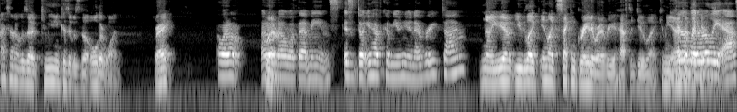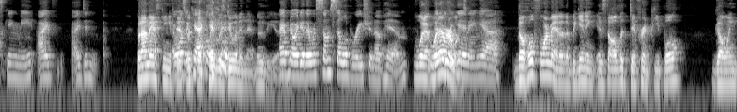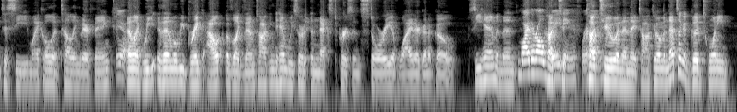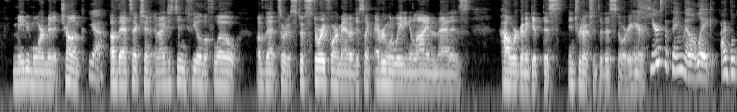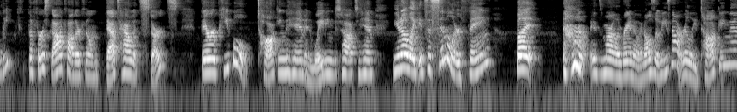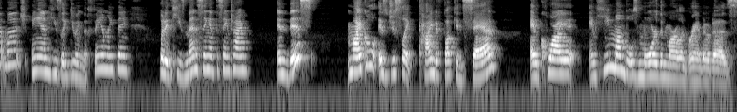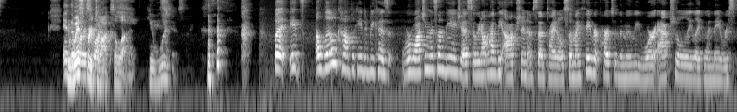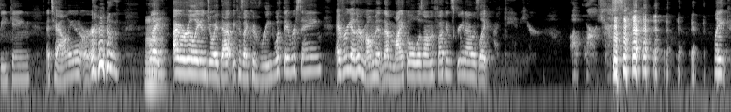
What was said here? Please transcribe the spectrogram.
I thought it was a communion because it was the older one, right? Oh, I don't. I don't know what that means. Is don't you have communion every time? No, you have you like in like second grade or whatever. You have to do like communion. You're literally asking me. I I didn't. But I'm asking if I that's what that kid was doing in that movie. I have no idea. There was some celebration of him. What, whatever at it the was. beginning. Yeah. The whole format of the beginning is all the different people going to see Michael and telling their thing. Yeah. And like we then when we break out of like them talking to him, we sort of the next person's story of why they're gonna go see him and then Why they're all cut to- waiting for cut him. to and then they talk to him and that's like a good 20 maybe more minute chunk Yeah. of that section and i just didn't feel the flow of that sort of st- story format of just like everyone waiting in line and that is how we're gonna get this introduction to this story here Here's the thing though, like I believe the first Godfather film, that's how it starts. There are people talking to him and waiting to talk to him. You know, like it's a similar thing, but it's Marlon Brando and also he's not really talking that much and he's like doing the family thing, but it, he's menacing at the same time. In this, Michael is just like kind of fucking sad and quiet and he mumbles more than Marlon Brando does. he the whisper first one. talks a lot he whispers But it's a little complicated because we're watching this on VHS, so we don't have the option of subtitles. So my favorite parts of the movie were actually like when they were speaking Italian or Mm. like I really enjoyed that because I could read what they were saying. Every other moment that Michael was on the fucking screen, I was like, I can't hear a word you're saying. like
